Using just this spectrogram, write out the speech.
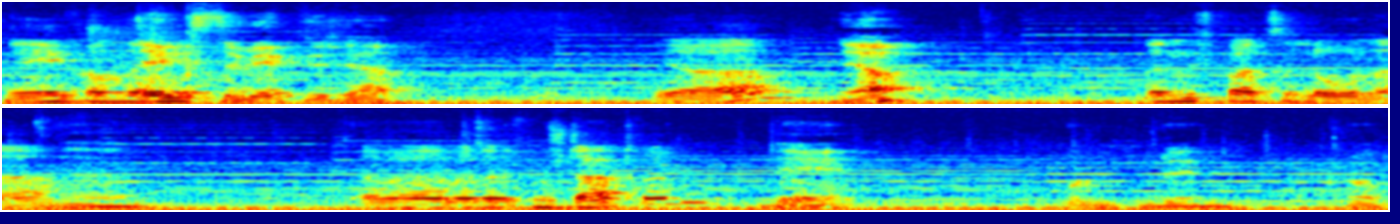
Nee, komm, dann. Denkst du wirklich, ja? Ja, Ja? dann nicht Barcelona. Nee. Aber warte, ich muss Start drücken? nee. Unten den Knopf.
